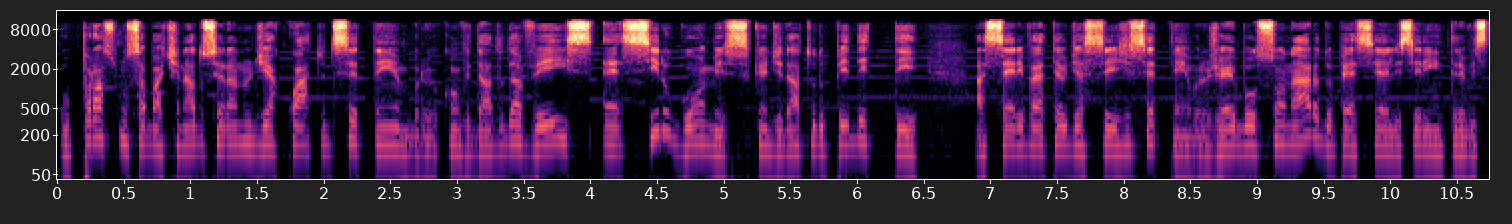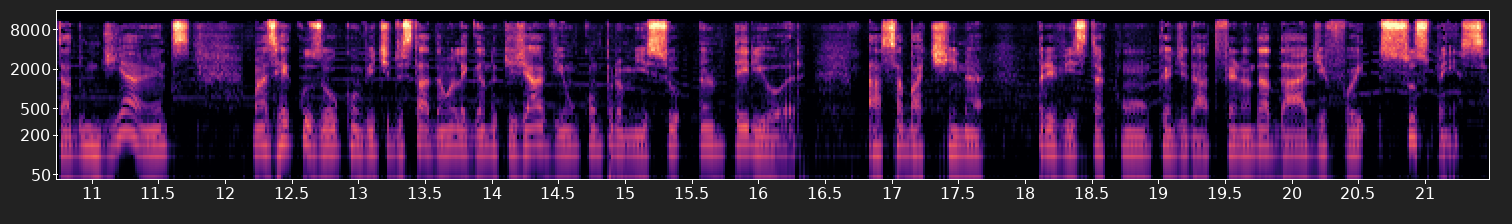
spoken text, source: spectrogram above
O próximo sabatinado será no dia 4 de setembro. O convidado da vez é Ciro Gomes, candidato do PDT. A série vai até o dia 6 de setembro. Jair Bolsonaro, do PSL, seria entrevistado um dia antes, mas recusou o convite do Estadão, alegando que já havia um compromisso anterior. A sabatina prevista com o candidato Fernando Haddad foi suspensa.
